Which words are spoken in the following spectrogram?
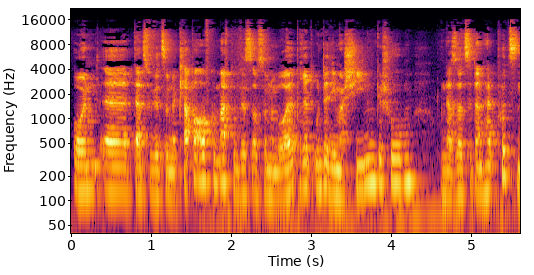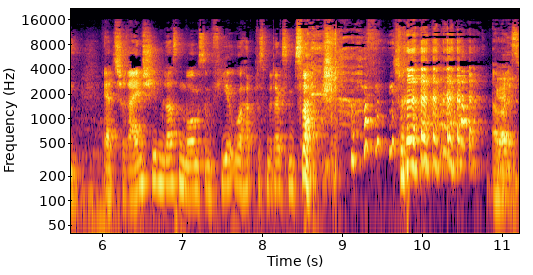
Und äh, dazu wird so eine Klappe aufgemacht, du wirst auf so einem Rollbrett unter die Maschinen geschoben und da sollst du dann halt putzen. Er hat sich reinschieben lassen, morgens um 4 Uhr, hat bis mittags um 2 geschlafen. Aber es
